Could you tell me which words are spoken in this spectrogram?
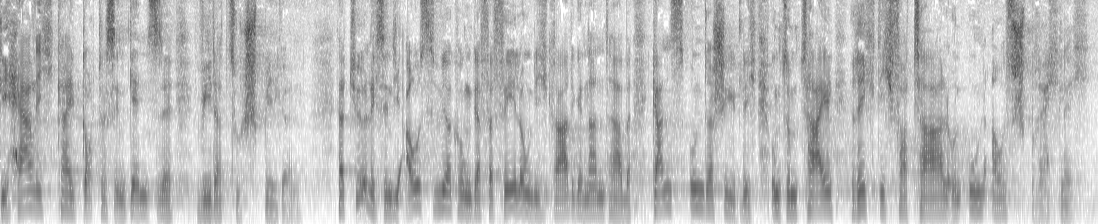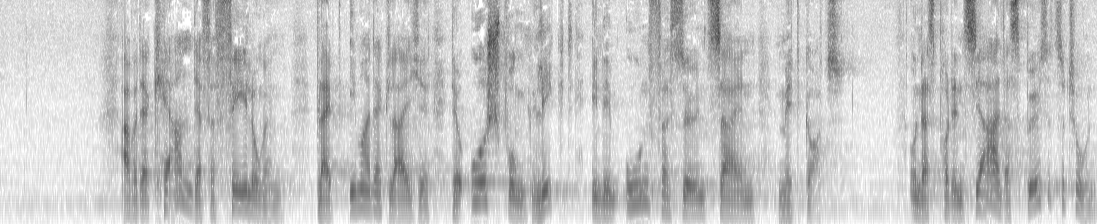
die Herrlichkeit Gottes in Gänze wieder zu spiegeln. Natürlich sind die Auswirkungen der Verfehlung, die ich gerade genannt habe, ganz unterschiedlich und zum Teil richtig fatal und unaussprechlich. Aber der Kern der Verfehlungen bleibt immer der gleiche. Der Ursprung liegt in dem Unversöhntsein mit Gott. Und das Potenzial, das Böse zu tun,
